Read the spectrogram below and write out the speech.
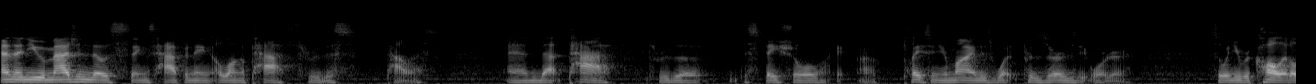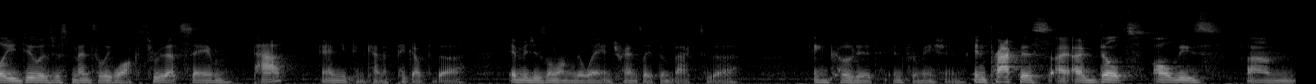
And then you imagine those things happening along a path through this palace. And that path through the, the spatial uh, place in your mind is what preserves the order. So when you recall it, all you do is just mentally walk through that same path and you can kind of pick up the images along the way and translate them back to the encoded information. In practice, I, have built all these, um,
